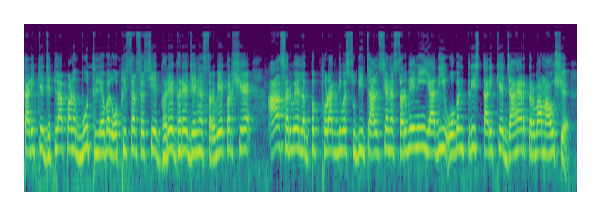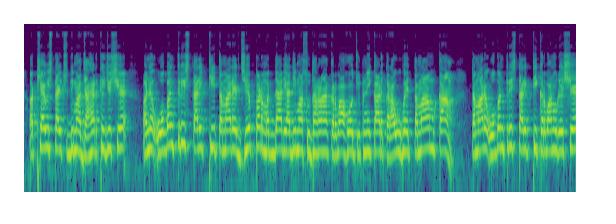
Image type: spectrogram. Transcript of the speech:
તારીખે જેટલા પણ બૂથ લેવલ ઓફિસર્સ હશે, ઘરે ઘરે જઈને સર્વે કરશે. આ સર્વે લગભગ થોડાક દિવસ સુધી ચાલશે અને સર્વેની યાદી ઓગણત્રીસ તારીખે જાહેર કરવામાં આવશે. અઠ્યાવીસ તારીખ સુધીમાં જાહેર થઈ જશે અને ઓગણત્રીસ તારીખથી તમારે જે પણ મતદાર યાદીમાં સુધારણા કરવા હોય, ચૂંટણી કાર્ડ કરાવવું હોય, તમામ કામ તમારે ઓગણત્રીસ તારીખથી કરવાનું રહેશે.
